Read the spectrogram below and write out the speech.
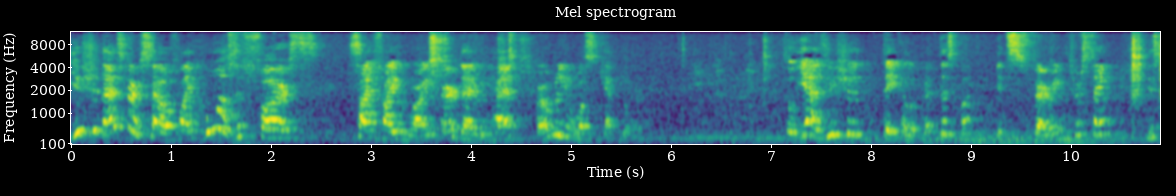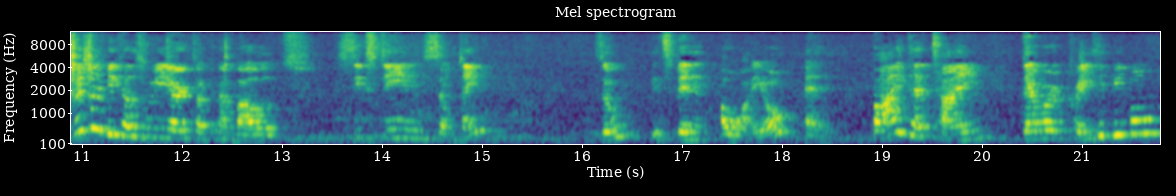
you should ask yourself, like, who was the first sci-fi writer that we had? Probably was Kepler. So yes, you should take a look at this book. It's very interesting, especially because we are talking about 16 something. So it's been a while, and by that time, there were crazy people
